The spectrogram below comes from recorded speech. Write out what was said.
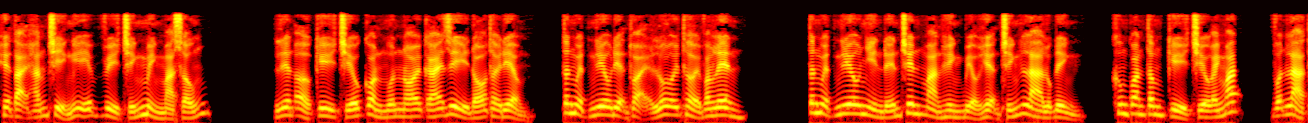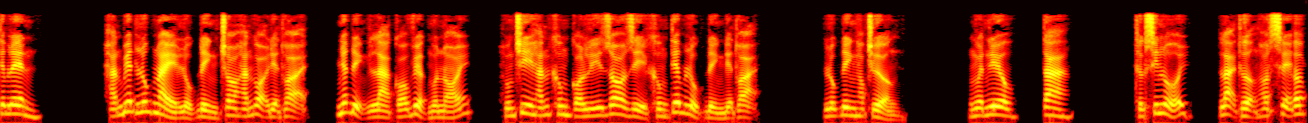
hiện tại hắn chỉ nghĩ vì chính mình mà sống. Liên ở kỳ chiếu còn muốn nói cái gì đó thời điểm, Tân Nguyệt Nghiêu điện thoại lôi thời vang lên. Tân Nguyệt Nghiêu nhìn đến trên màn hình biểu hiện chính là Lục Đình, không quan tâm kỳ chiếu ánh mắt, vẫn là tiếp lên. Hắn biết lúc này Lục Đình cho hắn gọi điện thoại, nhất định là có việc muốn nói, huống chi hắn không có lý do gì không tiếp Lục Đình điện thoại. Lục Đình học trưởng. Nguyệt Nghiêu, ta. Thực xin lỗi, lại thượng hot xệ ấp.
